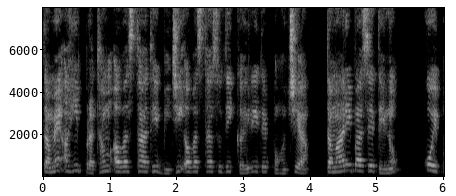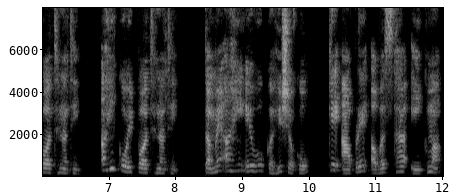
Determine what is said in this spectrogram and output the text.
તમે અહીં પ્રથમ અવસ્થાથી બીજી અવસ્થા સુધી કઈ રીતે પહોંચ્યા, તમારી પાસે તેનો કોઈ પથ નથી. અહીં કોઈ પથ નથી. તમે અહીં એવું કહી શકો કે આપણે અવસ્થા એકમાં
